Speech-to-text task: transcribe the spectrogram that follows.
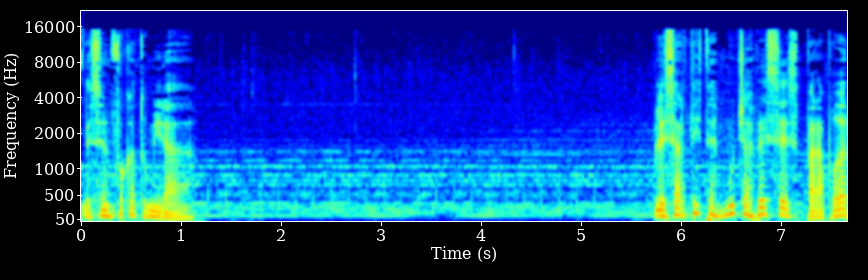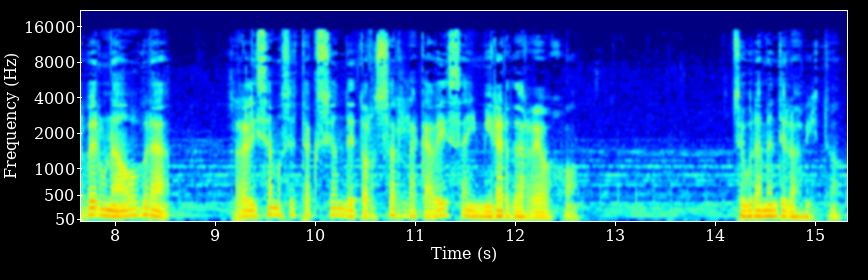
Desenfoca tu mirada. Les artistas muchas veces para poder ver una obra realizamos esta acción de torcer la cabeza y mirar de reojo. Seguramente lo has visto.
